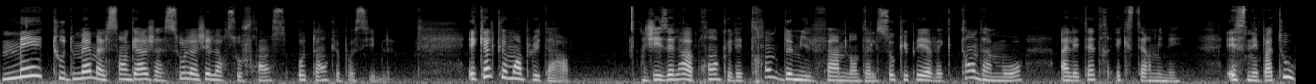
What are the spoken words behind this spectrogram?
Mais tout de même, elle s'engage à soulager leur souffrance autant que possible. Et quelques mois plus tard, Gisela apprend que les 32 000 femmes dont elle s'occupait avec tant d'amour allaient être exterminées. Et ce n'est pas tout.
